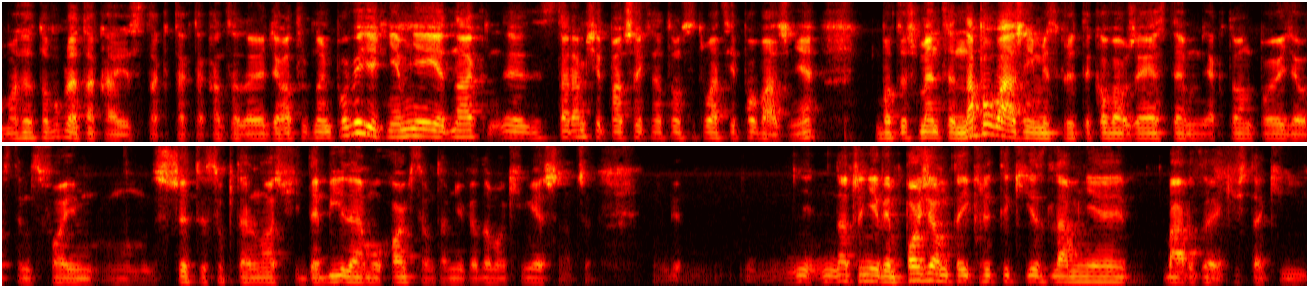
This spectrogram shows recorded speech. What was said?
Może to w ogóle taka jest, tak, tak, ta kancelaria działa, trudno mi powiedzieć. Niemniej jednak e, staram się patrzeć na tą sytuację poważnie, bo też Mencen na poważnie mnie skrytykował, że jestem, jak to on powiedział, z tym swoim mm, szczyty subtelności debilem, uchodźcą, tam nie wiadomo kim jeszcze. Znaczy, znaczy nie wiem, poziom tej krytyki jest dla mnie bardzo jakiś taki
